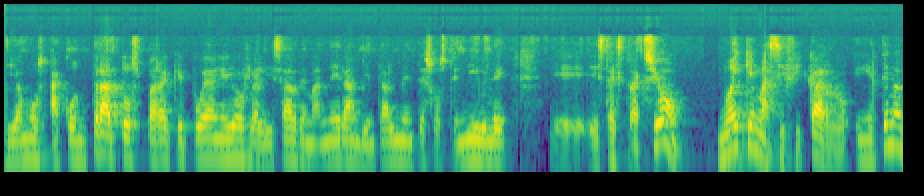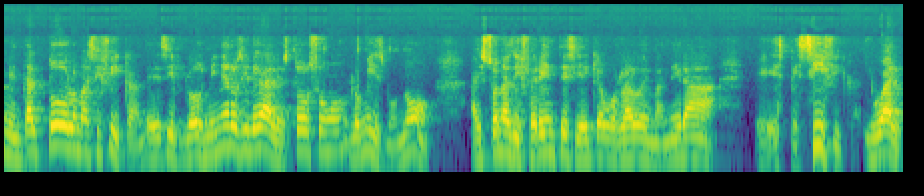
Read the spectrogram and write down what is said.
digamos, a contratos para que puedan ellos realizar de manera ambientalmente sostenible eh, esta extracción. No hay que masificarlo. En el tema ambiental todo lo masifican, es decir, los mineros ilegales, todos son lo mismo. No, hay zonas diferentes y hay que abordarlo de manera eh, específica. Igual,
